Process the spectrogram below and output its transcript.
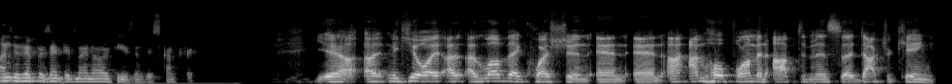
underrepresented minorities in this country? Yeah, uh, Nikhil, I, I, love that question, and and I, am hopeful. I'm an optimist. Uh, Dr. King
